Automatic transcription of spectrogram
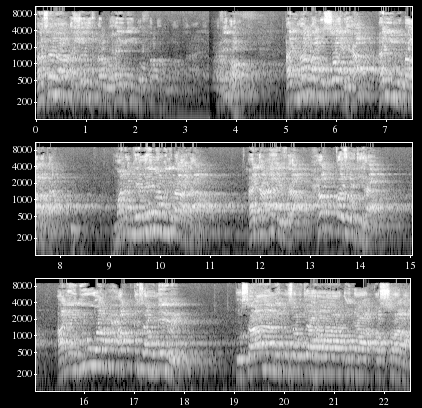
Anasema al-Sheikh Al-Ruhaili waffaqahu Allah ta'ala wa hafidhahu al-mar'atu as-salihah al-mubarakah mwanamke mwema mwenye baraka al-arifa haqqa zawjiha anayejua haki za mumewe. Tusamihu zawjaha idha qassara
